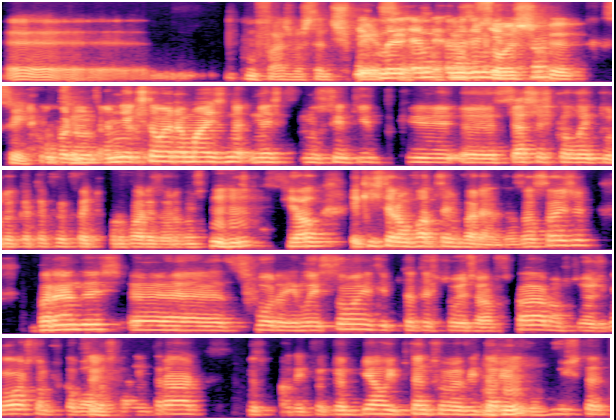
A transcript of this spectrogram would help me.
uh, que me faz bastante espécie. Mas, a, mas a, minha questão, que, sim, desculpa, sim. a minha questão era mais neste, no sentido de que uh, se achas que a leitura que até foi feita por vários órgãos de uhum. social é que isto eram votos em varandas, ou seja, varandas uh, se forem eleições e portanto as pessoas já votaram, as pessoas gostam porque a bola sim. está a entrar, o Sporting foi campeão e portanto foi uma vitória uhum. robusta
